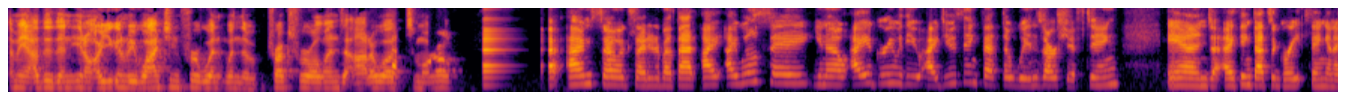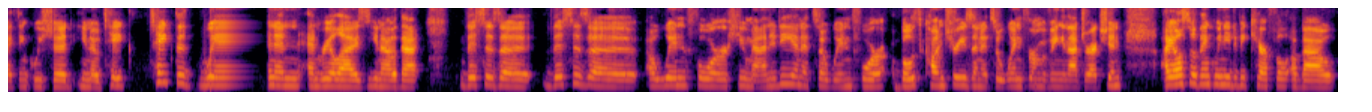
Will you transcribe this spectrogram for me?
I mean, other than you know, are you going to be watching for when when the trucks roll into Ottawa uh, tomorrow? Uh, uh, I'm so excited about that. I I will say, you know, I agree with you. I do think that the winds are shifting, and I think that's a great thing. And I think we should, you know, take take the win and and realize you know that this is a this is a, a win for humanity and it's a win for both countries and it's a win for moving in that direction. I also think we need to be careful about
